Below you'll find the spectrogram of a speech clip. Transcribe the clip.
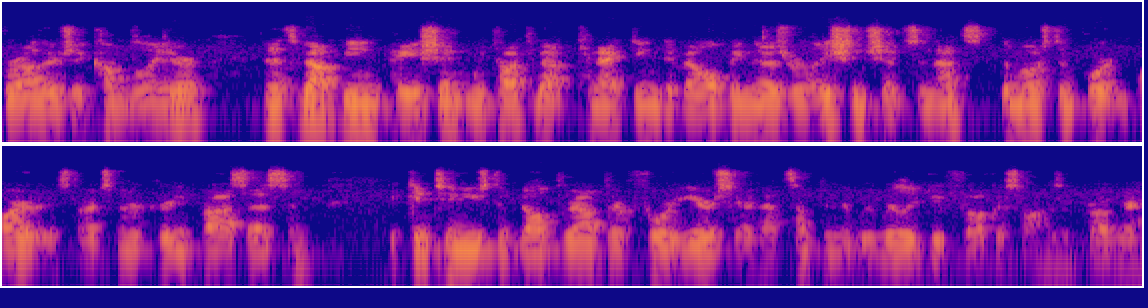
For others, it comes later and it's about being patient. We talked about connecting, developing those relationships, and that's the most important part of it. It starts in the recruiting process, and it continues to build throughout their four years here. That's something that we really do focus on as a program.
